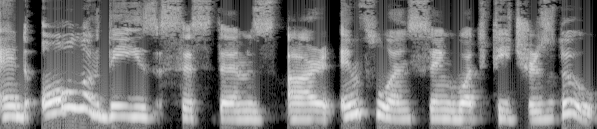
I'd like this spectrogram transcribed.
And all of these systems are influencing what teachers do.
